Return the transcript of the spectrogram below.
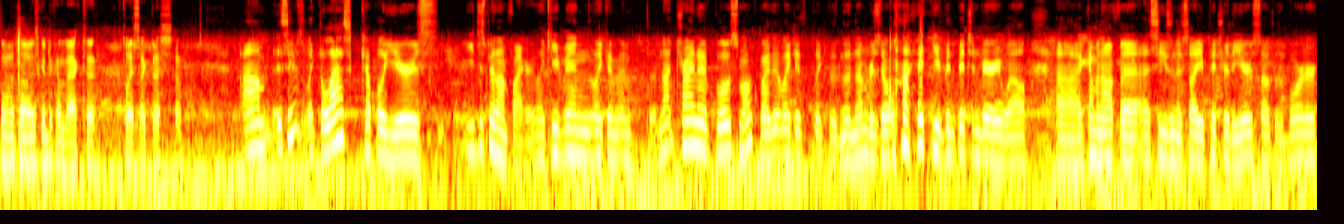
you know, it's always good to come back to a place like this. So. Um, it seems like the last couple of years, you've just been on fire. Like you've been like I'm, I'm not trying to blow smoke, but it, like it's like the, the, numbers don't lie. you've been pitching very well. Uh, coming off a, a, season that saw you pitcher of the year south of the border.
